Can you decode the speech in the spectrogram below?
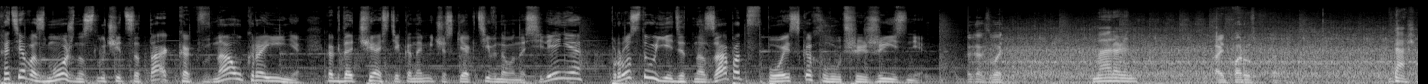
Хотя, возможно, случится так, как в на Украине, когда часть экономически активного населения просто уедет на Запад в поисках лучшей жизни. Как звать? Мэрилин. А это по-русски Даша.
